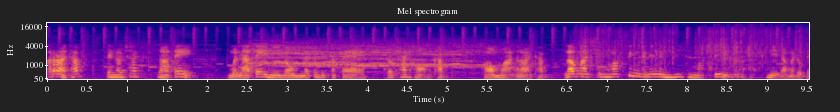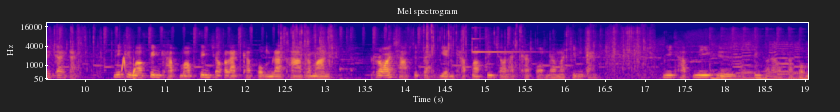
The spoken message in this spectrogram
อร่อยครับ เป็นรสชาติลาเต้ เหมือนลาเต้มีนมแล้วก็มีกาแฟ รสชาติหอมครับ หอมหวานอร่อยครับ เรามาชิมมัฟฟินกันนิดนึง นี่คือมัฟฟิน นี่เรามาดูใกล้ๆกัน นี่คือมัฟฟินครับ มัฟฟินช็อกโกแลตครับผม ราคาประมาณ 138 เยนครับ มัฟฟินช็อกโกแลตครับผม เรามาชิมกัน นี่ครับ นี่คือมัฟฟินของเราครับผม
